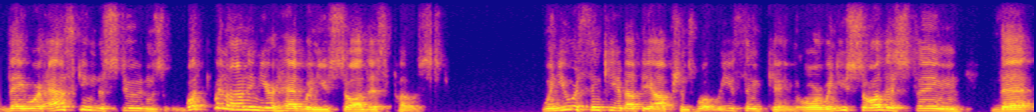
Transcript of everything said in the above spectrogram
they were asking the students, what went on in your head when you saw this post? When you were thinking about the options, what were you thinking? Or when you saw this thing that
